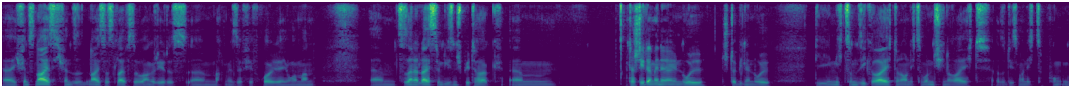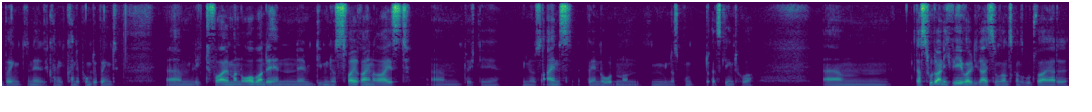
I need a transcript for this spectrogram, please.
Äh, ich finde es nice, ich finde es nice, dass Live so engagiert ist, ähm, macht mir sehr viel Freude, der junge Mann. Ähm, zu seiner Leistung diesen Spieltag ähm, da steht am Ende eine Null, eine stabile Null, die nicht zum Sieg reicht und auch nicht zum Unentschieden reicht. Also diesmal nicht zu Punkten bringt, nee, keine, keine Punkte bringt. Ähm, liegt vor allem an Orban, der hinten die minus 2 reinreißt, ähm, durch die minus 1 bei den Noten und Minuspunkt als Gegentor. Ähm, das tut eigentlich weh, weil die Leistung sonst ganz gut war. Er hatte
